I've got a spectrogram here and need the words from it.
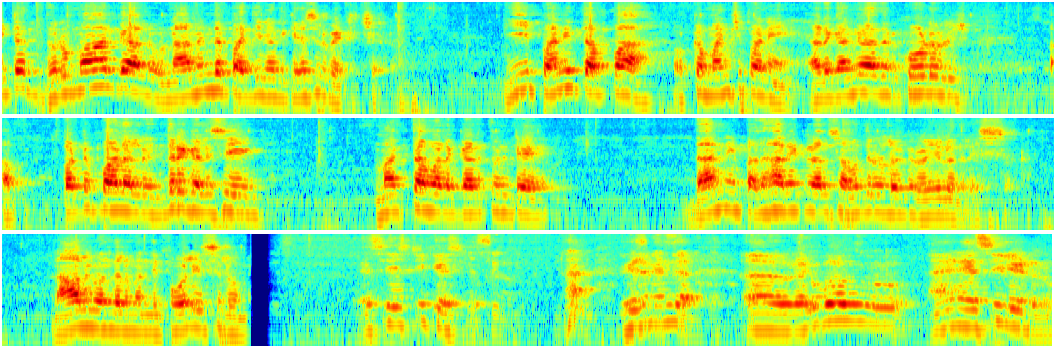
ఇట దుర్మార్గాలు నా మీద పద్దెనిమిది కేసులు పెట్టించాడు. ఈ పని తప్ప ఒక్క మంచి పని. ఆడ గంగాధర్ కోడూరు పట్టుపాడలు ఇద్దరు కలిసి మక్త వాళ్ళకి కడుతుంటే దాన్ని పదహారు ఎకరాల సముద్రంలోకి రొయ్యలు వదిలేసాడు నాలుగు వందల మంది పోలీసులు ఎస్సీ ఎస్టీ కేసులు. వీళ్ళ మీద రఘుబాబు ఆయన ఎస్సీ లీడరు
